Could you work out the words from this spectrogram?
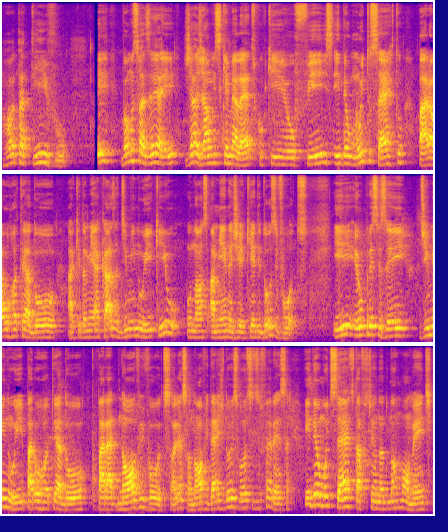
rotativo. E vamos fazer aí já já um esquema elétrico que eu fiz e deu muito certo para o roteador aqui da minha casa diminuir que o, o nosso, a minha energia aqui é de 12 volts. E eu precisei diminuir para o roteador para 9 volts, olha só, 9, 10, 2 volts de diferença. E deu muito certo, está funcionando normalmente.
